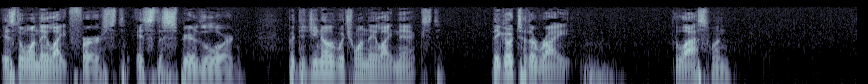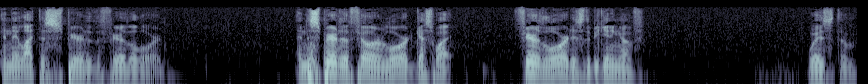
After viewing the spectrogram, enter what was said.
is the one they light first, it's the Spirit of the Lord. But did you know which one they light next? They go to the right the last one, and they light the spirit of the fear of the Lord. And the spirit of the fear of the Lord, guess what? Fear of the Lord is the beginning of wisdom,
